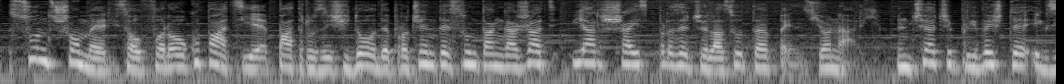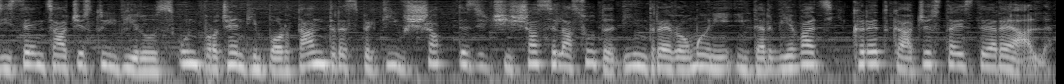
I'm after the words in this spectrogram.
36%, sunt șomeri sau fără ocupație, 42% sunt angajați, iar 16% pensionari. În ceea ce privește existența acestui virus, un procent important, respectiv 76% dintre românii intervievați, cred că acesta este real.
